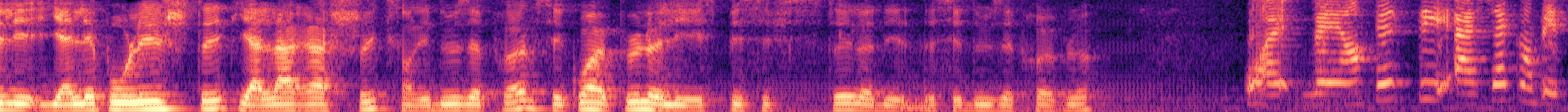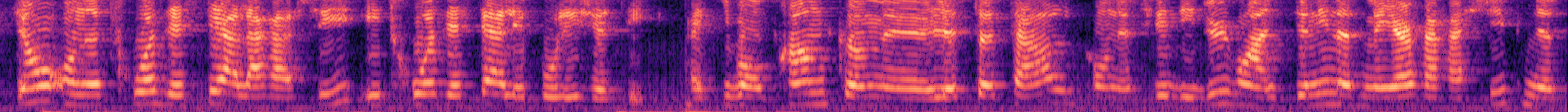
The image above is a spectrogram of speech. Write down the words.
il y a l'épaulé jeté puis il y a l'arraché qui sont les deux épreuves. C'est quoi un peu là, les spécificités là, de, ces deux épreuves-là? Oui, ben en fait, à chaque compétition, on a trois essais à l'arraché et trois essais à l'épaulé jeté. Fait qu'ils vont prendre comme euh, le total qu'on a fait des deux, ils vont additionner notre meilleur arraché puis notre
